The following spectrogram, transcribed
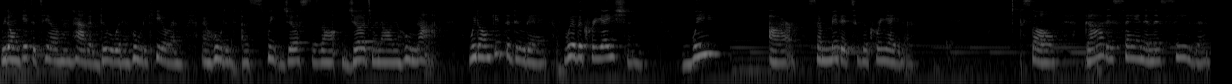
We don't get to tell Him how to do it and who to kill and, and who to uh, sweep justice on, judgment on and who not. We don't get to do that. We're the creation. We are submitted to the Creator. So God is saying in this season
